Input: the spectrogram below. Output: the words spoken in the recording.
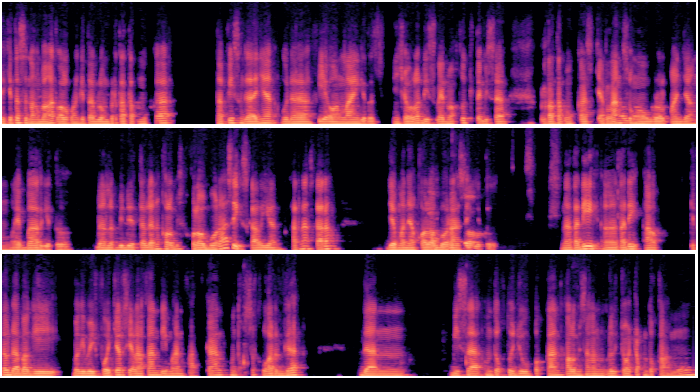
ya kita senang banget walaupun kita belum bertatap muka, tapi seenggaknya udah via online gitu. Insya Allah di selain waktu kita bisa bertatap muka secara langsung, ngobrol panjang lebar gitu dan lebih detail dan kalau bisa kolaborasi sekalian karena sekarang zamannya kolaborasi betul. gitu. Nah tadi eh, tadi uh, kita udah bagi bagi bagi voucher silakan dimanfaatkan untuk sekeluarga dan bisa untuk tujuh pekan kalau misalkan lu cocok untuk kamu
